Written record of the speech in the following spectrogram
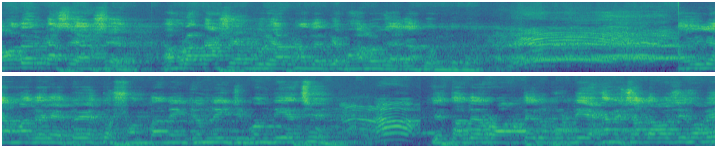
আমাদের কাছে আসেন, আমরা কাশেমপুরে আপনাদেরকে ভালো জায়গা করে দেব। তাহলে আমাদের এত এত সন্তান এই জন্যই জীবন দিয়েছে? যে তাদের রক্তের উপর দিয়ে এখানে চাঁদাবাজি হবে?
